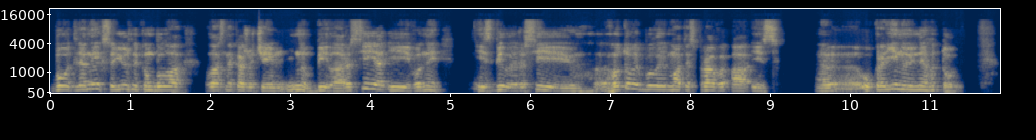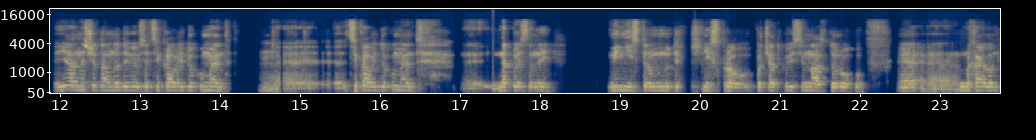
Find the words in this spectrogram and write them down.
бо для них союзником була, власне кажучи, ну, біла Росія, і вони із Білою Росією готові були мати справи, а із е, Україною не готові. Я нещодавно дивився цікавий документ, е, цікавий документ, е, написаний міністром внутрішніх справ початку 18-го року Михайлом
